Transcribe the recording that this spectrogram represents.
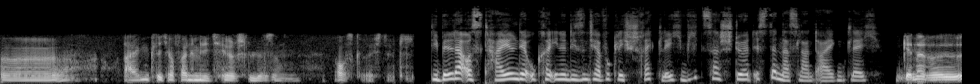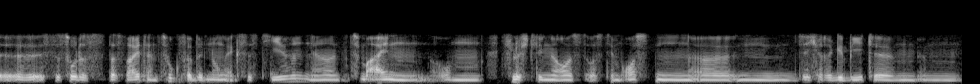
äh, eigentlich auf eine militärische Lösung ausgerichtet. Die Bilder aus Teilen der Ukraine, die sind ja wirklich schrecklich. Wie zerstört ist denn das Land eigentlich? Generell äh, ist es so, dass, dass weiterhin Zugverbindungen existieren. Ja. Zum einen, um Flüchtlinge aus, aus dem Osten äh, in sichere Gebiete im, im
